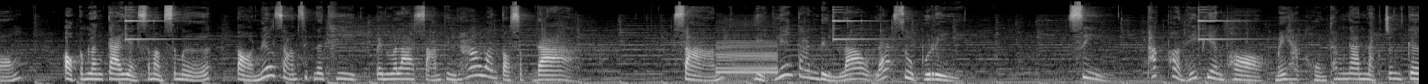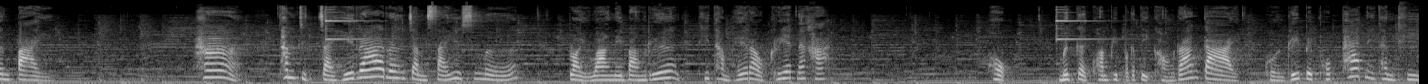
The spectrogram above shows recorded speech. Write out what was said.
2. ออกกำลังกายอย่างสม่ำเสมอ ต่อเนื่อง 30 นาที เป็นเวลา 3-5 วันต่อสัปดาห์ 3. หลีกเลี่ยงการดื่มเหล้าและสูบบุหรี่ 4. พักผ่อนให้เพียงพอไม่หักโหมทำงานหนักจนเกินไป 5. ทำจิตใจให้ร่าเริงแจ่มใสอยู่เสมอ ปล่อยวางในบางเรื่องที่ทำให้เราเครียดนะคะ 6. เมื่อเกิดความผิดปกติของร่างกาย ควรรีบไปพบแพทย์ในทันที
